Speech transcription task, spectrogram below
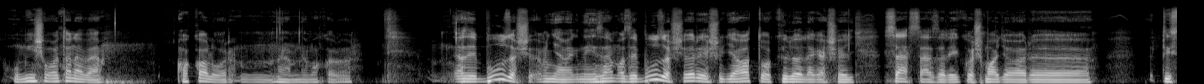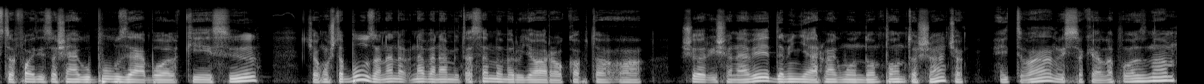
Hú, mi is volt a neve? Akalor? Mm, Nem, nem Akalor. Az egy búzasör, mindjárt megnézem, az egy búzasör, és ugye attól különleges, hogy százszázalékos magyar tiszta fajtisztaságú búzából készül, csak most a búza ne- neve nem jut eszembe, mert ugye arról kapta a sör is a nevét, de mindjárt megmondom pontosan, csak itt van, vissza kell lapoznom.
